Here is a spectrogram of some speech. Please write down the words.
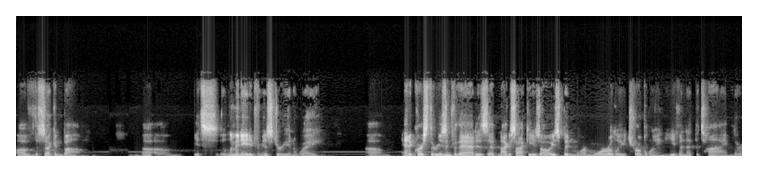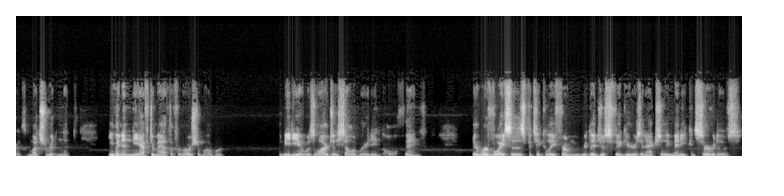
of the second bomb. Um, it's eliminated from history in a way. Um, and of course, the reason for that is that Nagasaki has always been more morally troubling, even at the time. There is much written that, even in the aftermath of Hiroshima, where the media was largely celebrating the whole thing. There were voices, particularly from religious figures and actually many conservatives,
